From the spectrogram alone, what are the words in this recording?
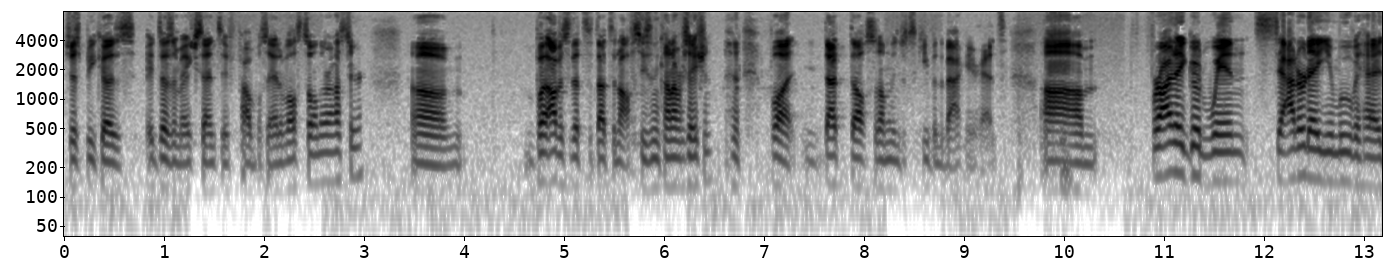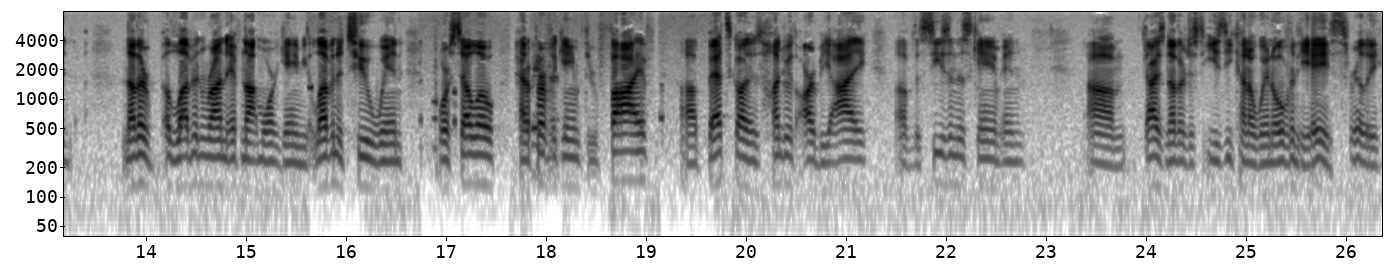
just because it doesn't make sense if Pablo Sandoval's still on the roster. Um, but obviously, that's that's an off-season conversation. but that's also something just to keep in the back of your heads. Um, Friday, good win. Saturday, you move ahead. Another 11 run, if not more, game. 11 to 2 win. Porcello had a perfect game through five. Uh, Betts got his 100th RBI of the season this game. And, um, guys, another just easy kind of win over the A's, really.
